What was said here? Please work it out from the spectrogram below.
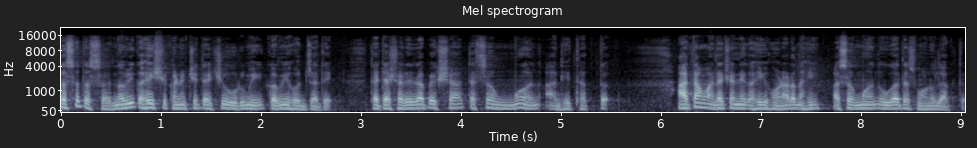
तसं तसं नवी काही शिकण्याची त्याची उर्मी कमी होत जाते. त्याच्या शरीरापेक्षा त्याचं मन आधी थकतं. आता माझ्याच्याने काही होणार नाही असं मन उगातच म्हणू लागतं.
